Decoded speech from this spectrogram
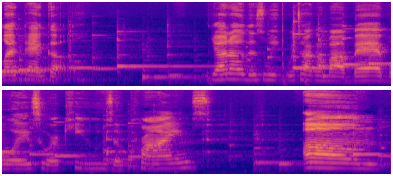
Let that go. Y'all know this week we're talking about bad boys who are accused of crimes. Um,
